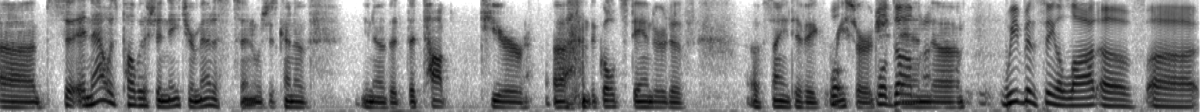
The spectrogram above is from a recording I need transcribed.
Uh, so and that was published in Nature Medicine, which is kind of you know the the top tier, uh, the gold standard of of scientific well, research. Well, Dom, and, uh, we've been seeing a lot of uh,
